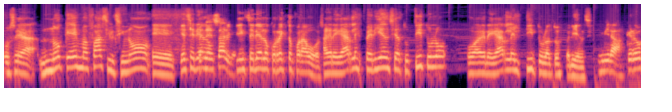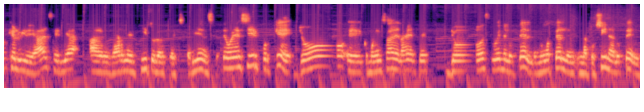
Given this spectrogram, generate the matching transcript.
o sea, no que es más fácil, sino eh, ¿qué, sería lo, ¿qué sería lo correcto para vos? ¿Agregarle experiencia a tu título o agregarle el título a tu experiencia? Mira, creo que lo ideal sería agregarle el título a tu experiencia. Te voy a decir por qué. Yo, eh, como bien sabe la gente, yo estuve en el hotel, en un hotel, en la cocina del hotel.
